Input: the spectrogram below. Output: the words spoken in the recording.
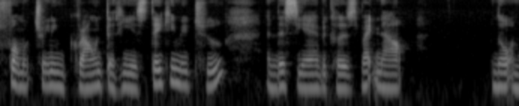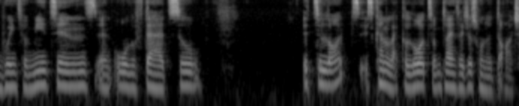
form of training ground that He is taking me to. And this year, because right now know I'm going for meetings and all of that. So it's a lot. It's kind of like a lot. Sometimes I just want to dodge.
